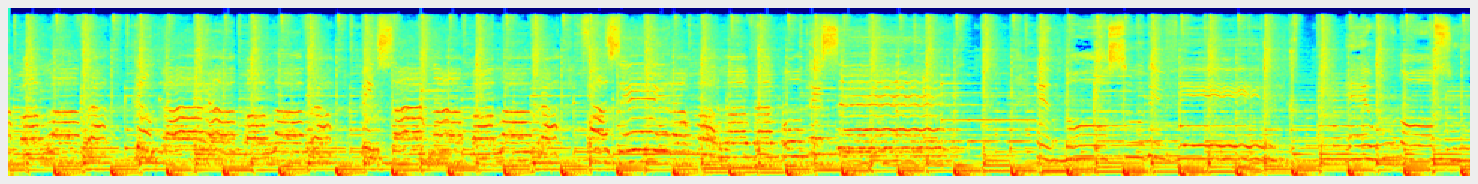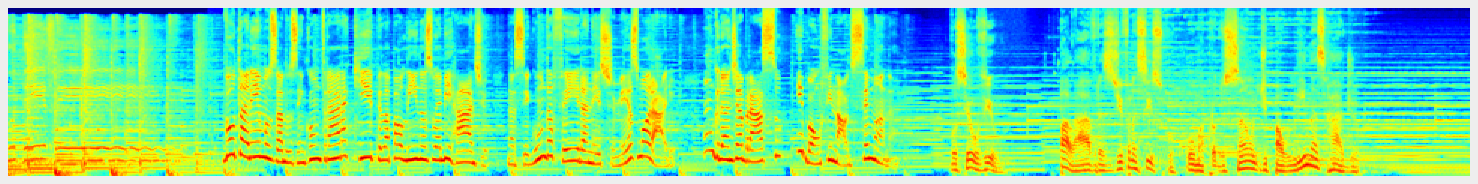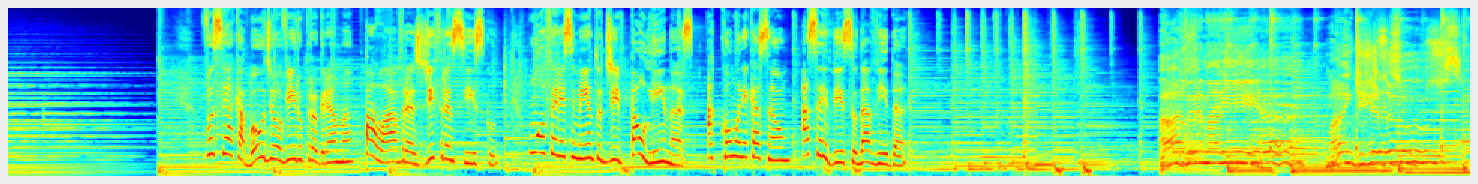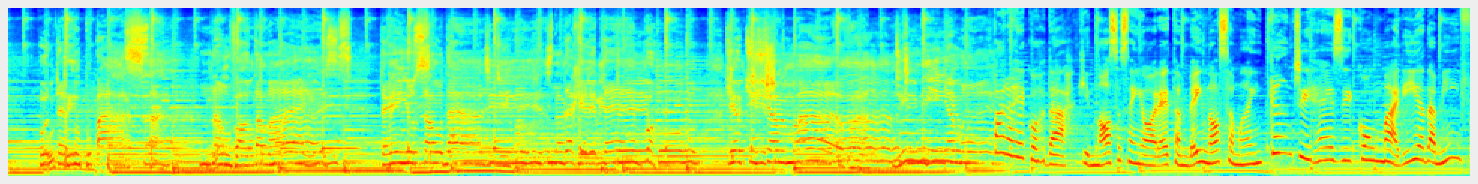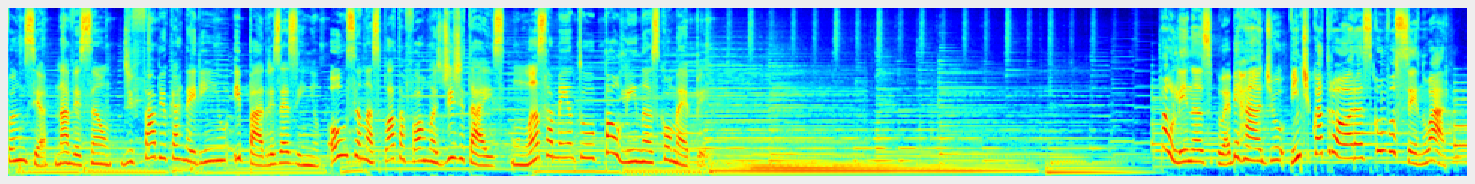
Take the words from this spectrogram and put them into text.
a palavra, Voltaremos a nos encontrar aqui pela Paulinas Web Rádio, na segunda-feira, neste mesmo horário. Um grande abraço e bom final de semana. Você ouviu Palavras de Francisco, uma produção de Paulinas Rádio. Você acabou de ouvir o programa Palavras de Francisco, um oferecimento de Paulinas, a comunicação a serviço da vida. Ave Maria, Mãe de Jesus, o tempo passa, não volta mais. Tenho saudades daquele tempo que eu te chamava de. Para recordar que Nossa Senhora é também nossa mãe, cante e reze com Maria da Minha Infância, na versão de Fábio Carneirinho e Padre Zezinho. Ouça nas plataformas digitais. Um lançamento Paulinas Comep. Paulinas Web Rádio, 24 horas com você no ar.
